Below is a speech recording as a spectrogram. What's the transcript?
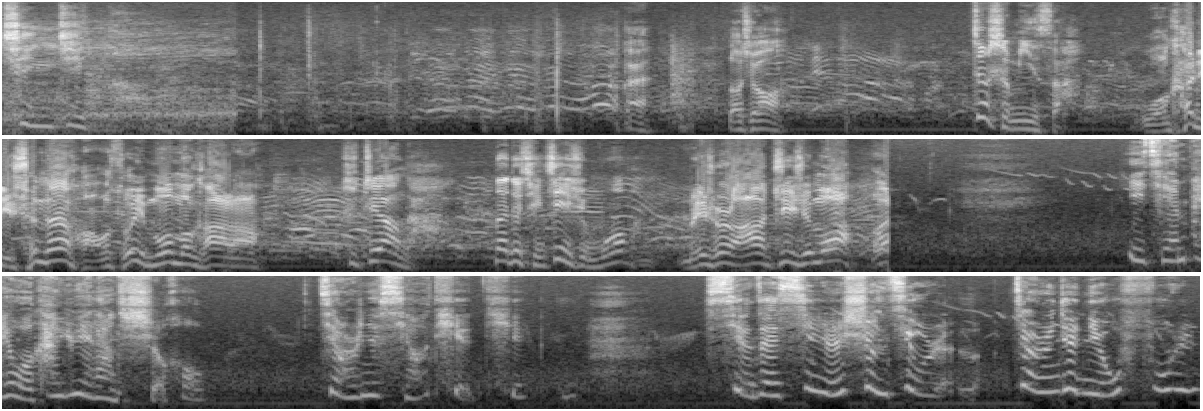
清净了。哎，老兄，这什么意思啊？我看你身材好，所以摸摸看了。是这样的，那就请继续摸吧。没事了啊，继续摸。以前陪我看月亮的时候，叫人家小甜甜；现在新人胜旧人了，叫人家牛夫人。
